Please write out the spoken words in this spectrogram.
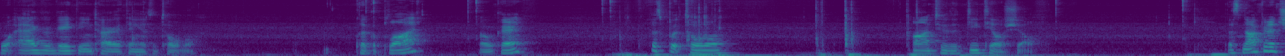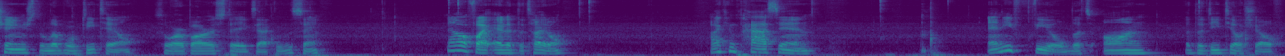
will aggregate the entire thing as a total. Click apply, okay. Let's put total onto the detail shelf. That's not going to change the level of detail, so our bars stay exactly the same. Now if I edit the title, I can pass in any field that's on the detail shelf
